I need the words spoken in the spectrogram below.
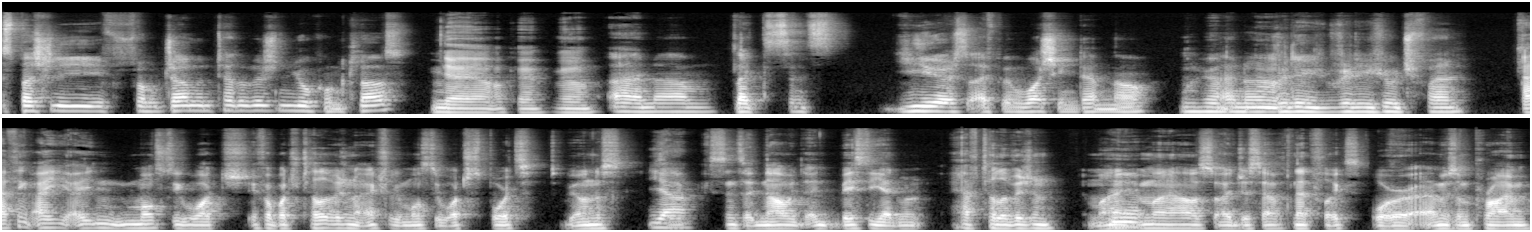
especially from German television, Joko und Klaas. Yeah, yeah, okay, yeah. And um, like since years, I've been watching them now, Okay. and yeah. I'm really, really huge fan. I think I, I mostly watch if I watch television I actually mostly watch sports to be honest. Yeah. like, since I now I basically I don't have television my Yeah. in my house. I just have Netflix or Amazon Prime.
